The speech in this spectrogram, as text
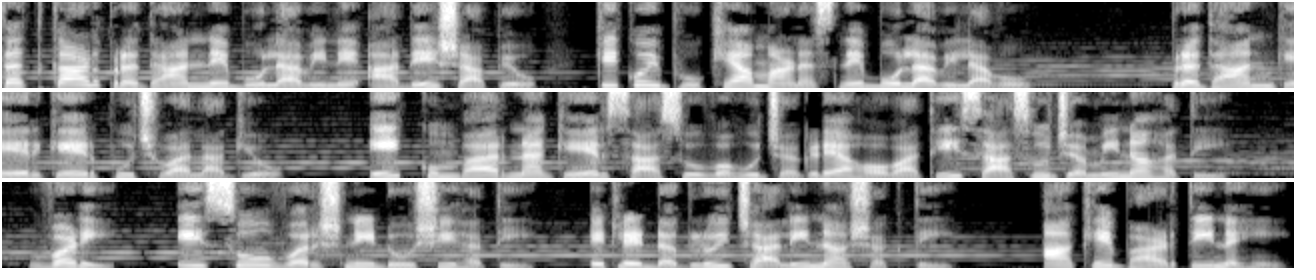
તત્કાળ પ્રધાનને બોલાવીને આદેશ આપ્યો કે કોઈ ભૂખ્યા માણસને બોલાવી લાવો. પ્રધાન ઘેર ઘેર પૂછવા લાગ્યો એક કુંભારના ઘેર સાસુ વહુ ઝઘડ્યા હોવાથી સાસુ જમી ન હતી. વળી, એ સો વર્ષની ડોશી હતી, એટલે ડગલુઈ ચાલી ન શકતી. આંખે ભાળતી નહીં,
